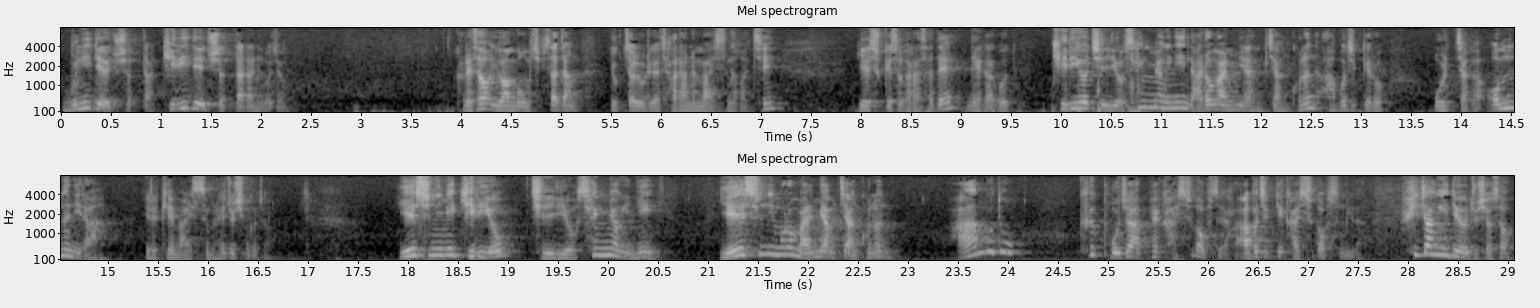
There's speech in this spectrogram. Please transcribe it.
문이 되어 주셨다. 길이 되어 주셨다라는 거죠. 그래서 요한복음 14장 6절 우리가 잘 아는 말씀과 같이 예수께서 가라사대 내가 곧 길이요 진리요 생명이니 나로 말미암지 않고는 아버지께로 올 자가 없느니라 이렇게 말씀을 해 주신 거죠. 예수님이 길이요 진리요 생명이니 예수님으로 말미암지 않고는 아무도 그 보좌 앞에 갈 수가 없어요. 아버지께 갈 수가 없습니다. 휘장이 되어 주셔서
